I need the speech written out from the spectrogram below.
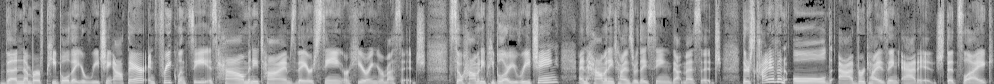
the number of people that you're reaching out there and frequency is how many times they are seeing or hearing your message. So how many people are you reaching and how many times are they seeing that message? There's kind of an old advertising adage that's like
